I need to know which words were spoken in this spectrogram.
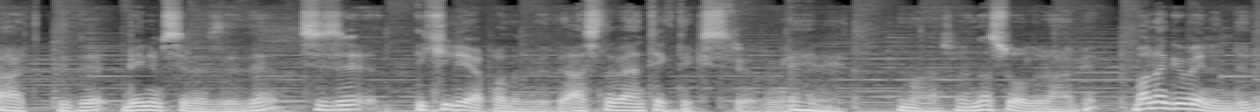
artık dedi benimsiniz dedi. Sizi ikili yapalım dedi. Aslında ben tek tek istiyordum. Yani. Evet. Ondan sonra nasıl olur abi? Bana güvenin dedi.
